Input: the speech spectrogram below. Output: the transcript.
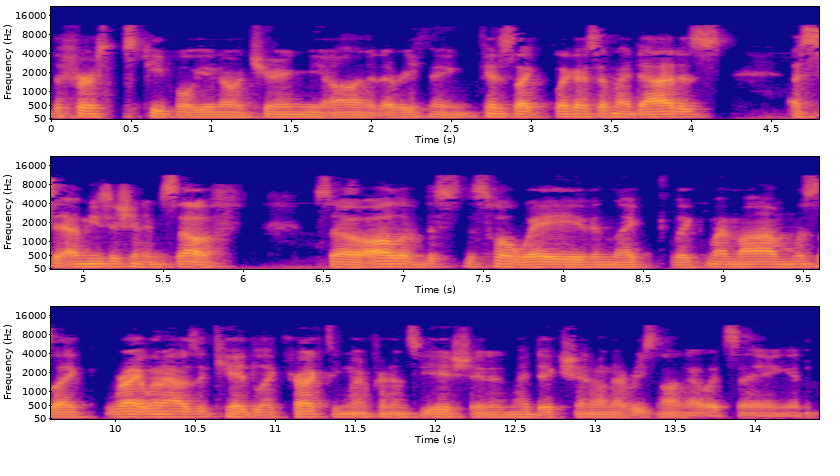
the first people, you know, cheering me on and everything. Cause like, like I said, my dad is a, a musician himself. So all of this, this whole wave and like, like my mom was like, right when I was a kid, like correcting my pronunciation and my diction on every song I would sing. And,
